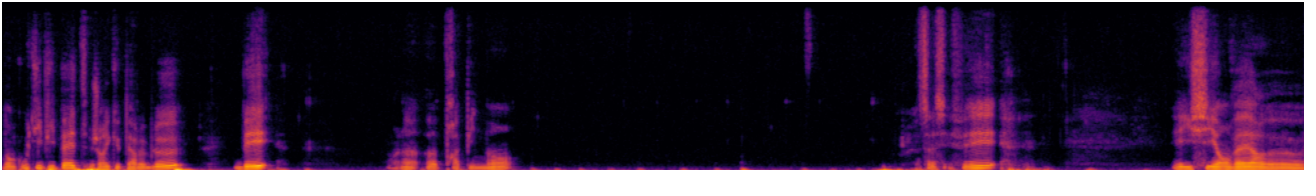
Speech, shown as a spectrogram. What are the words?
donc outil pipette, je récupère le bleu. B, voilà, hop, rapidement. Ça c'est fait. Et ici en vert, euh,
